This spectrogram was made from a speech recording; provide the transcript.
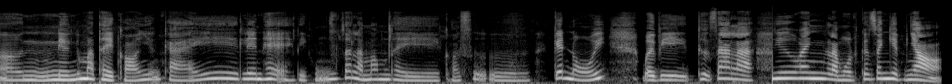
uh, nếu như mà thầy có những cái liên hệ thì cũng rất là mong thầy có sự kết nối. Bởi vì thực ra là như anh là một cái doanh nghiệp nhỏ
